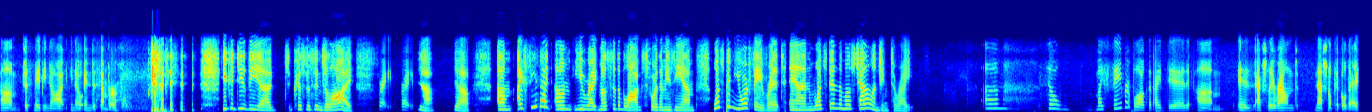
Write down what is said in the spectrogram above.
um, just maybe not, you know, in December. you could do the uh, Christmas in July. Right, right. Yeah, yeah. Um, I see that um, you write most of the blogs for the museum. What's been your favorite, and what's been the most challenging to write? Um, so my favorite blog that I did um, is actually around National Pickle Day.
